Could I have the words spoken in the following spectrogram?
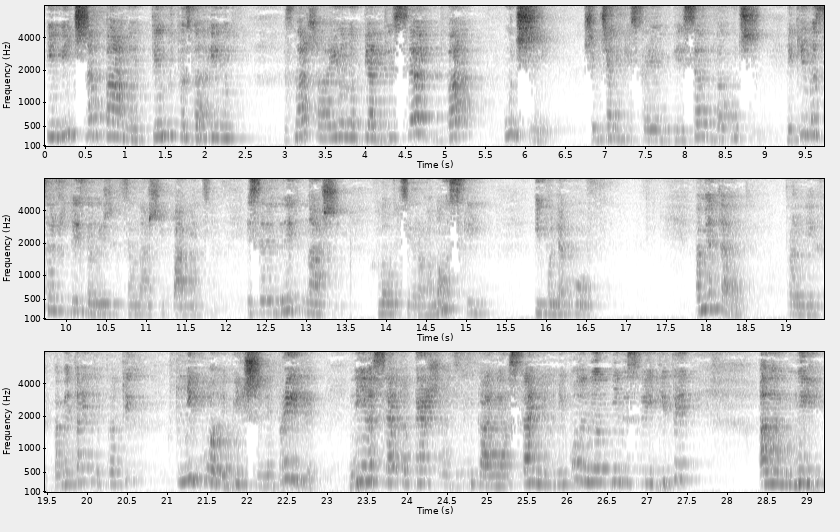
І вічна пам'ять тим, хто загинув з нашого району 52 учні, Шевченківський район 52 учні, які назавжди залишаться в нашій пам'яті. І серед них наші хлопці Романовський і Поляков. Пам'ятайте про них, пам'ятайте про тих, хто ніколи більше не прийде, ні на свято першого дзвінка, ні останнього, ніколи не обніме своїх дітей. Але ми,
